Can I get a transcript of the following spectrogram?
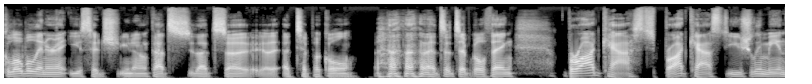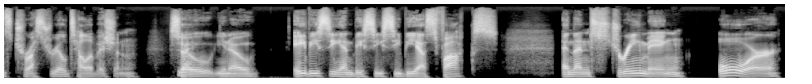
global internet usage, you know, that's that's a, a, a typical that's a typical thing. Broadcast, broadcast usually means terrestrial television. So, you know, ABC, NBC, CBS, Fox, and then streaming, or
